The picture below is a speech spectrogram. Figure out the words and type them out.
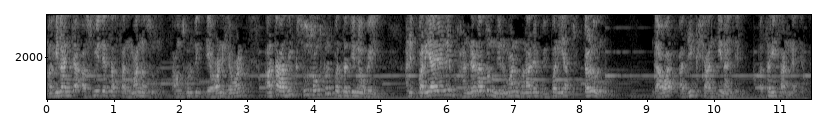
महिलांच्या अस्मितेचा सन्मान असून सांस्कृतिक देवाणघेवाण आता अधिक सुसंस्कृत पद्धतीने होईल आणि पर्यायाने भांडणातून निर्माण होणारे विपर्यास टळून गावात अधिक शांती नांदेल असंही सांगण्यात येतं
